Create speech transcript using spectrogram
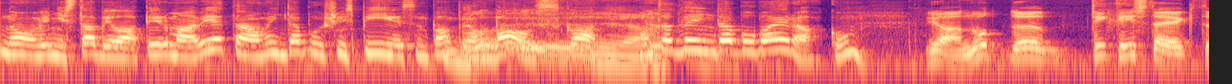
nu, viņi ir stabilā pirmā vietā, un viņi dabū šīs 50 papildu nu, balsis klāt. Un tad viņi dabū vairākumu. Jā, nu, tika izteikta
